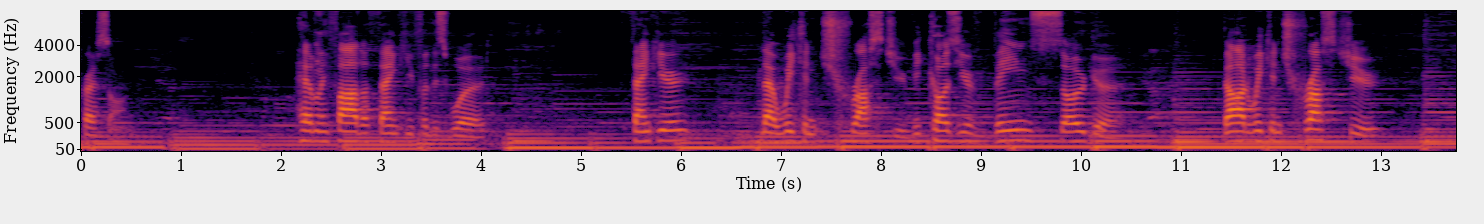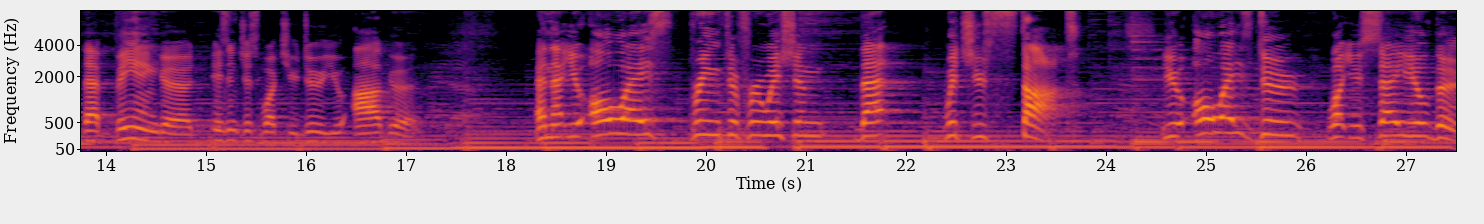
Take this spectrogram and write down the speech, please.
Press on. Heavenly Father, thank you for this word. Thank you that we can trust you because you've been so good. God, we can trust you that being good isn't just what you do, you are good. And that you always bring to fruition that which you start. You always do what you say you'll do.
